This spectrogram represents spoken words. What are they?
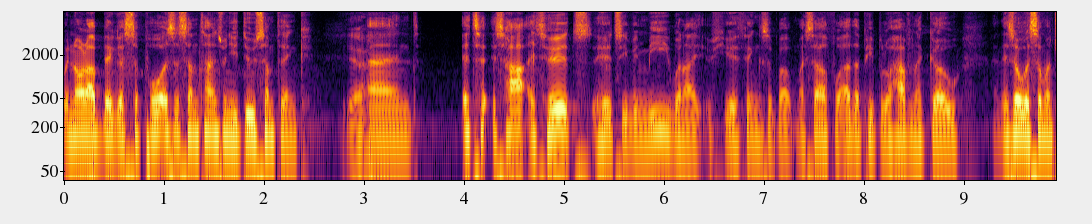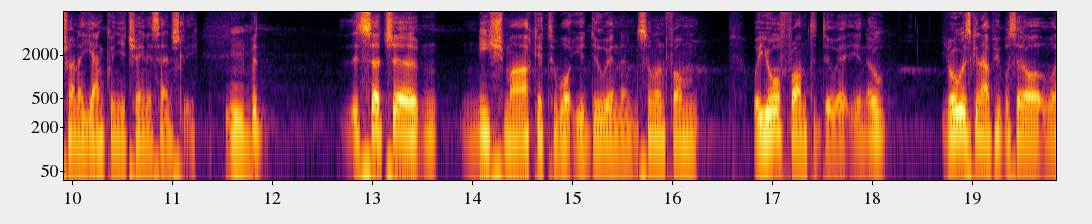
we're not our biggest supporters sometimes when you do something Yeah. and it's it's hard it hurts it hurts even me when I hear things about myself or other people who are having a go and there's always someone trying to yank on your chain essentially Mm. but- there's such a niche market to what you're doing and someone from where you're from to do it you know you're always gonna have people say oh well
